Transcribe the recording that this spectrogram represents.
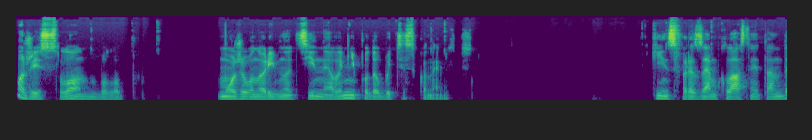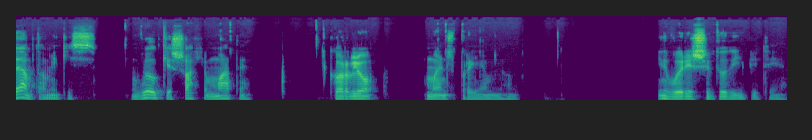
Може, і слон було б. Може, воно рівноцінне, але мені подобається з конем, звісно. Кінь з фрезем класний тандем, там якісь вилки, шахи, мати. Королю менш приємного. Він вирішив туди піти.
